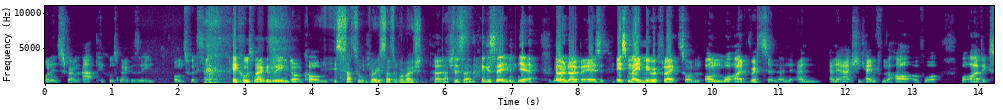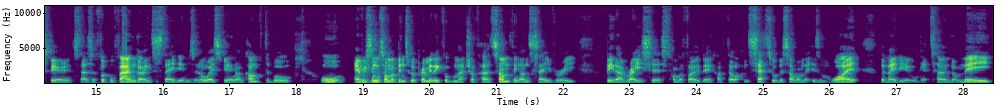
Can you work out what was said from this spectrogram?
on Instagram at Pickles Magazine on Twitter, picklesmagazine.com. It's subtle, very subtle promotion. Purchase the magazine. Yeah. No, no, but it's it's made me reflect on on what I'd written and and and it actually came from the heart of what what I've experienced as a football fan going to stadiums and always feeling uncomfortable. Or every single time I've been to a Premier League football match, I've heard something unsavoury be that racist, homophobic. I felt unsettled as someone that isn't white, that maybe it will get turned on me,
